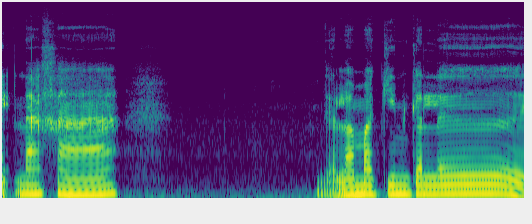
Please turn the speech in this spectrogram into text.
ะนะคะ เดี๋ยวเรามากินกันเลย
